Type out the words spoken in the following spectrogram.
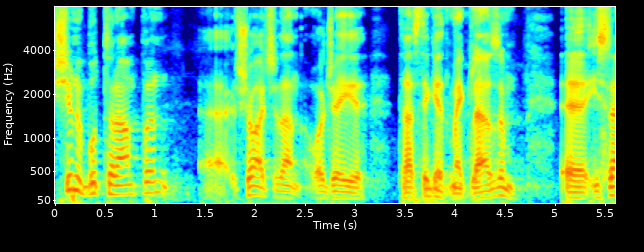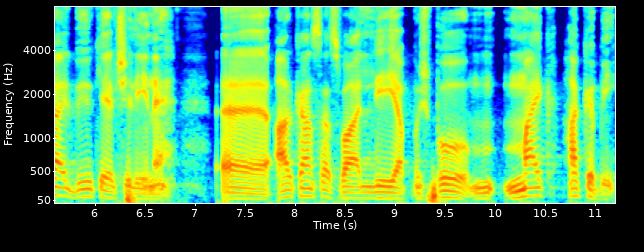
şimdi bu Trump'ın e, şu açıdan hocayı tasdik etmek lazım. E, İsrail Büyükelçiliğine e, Arkansas valiliği yapmış bu Mike Huckabee.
